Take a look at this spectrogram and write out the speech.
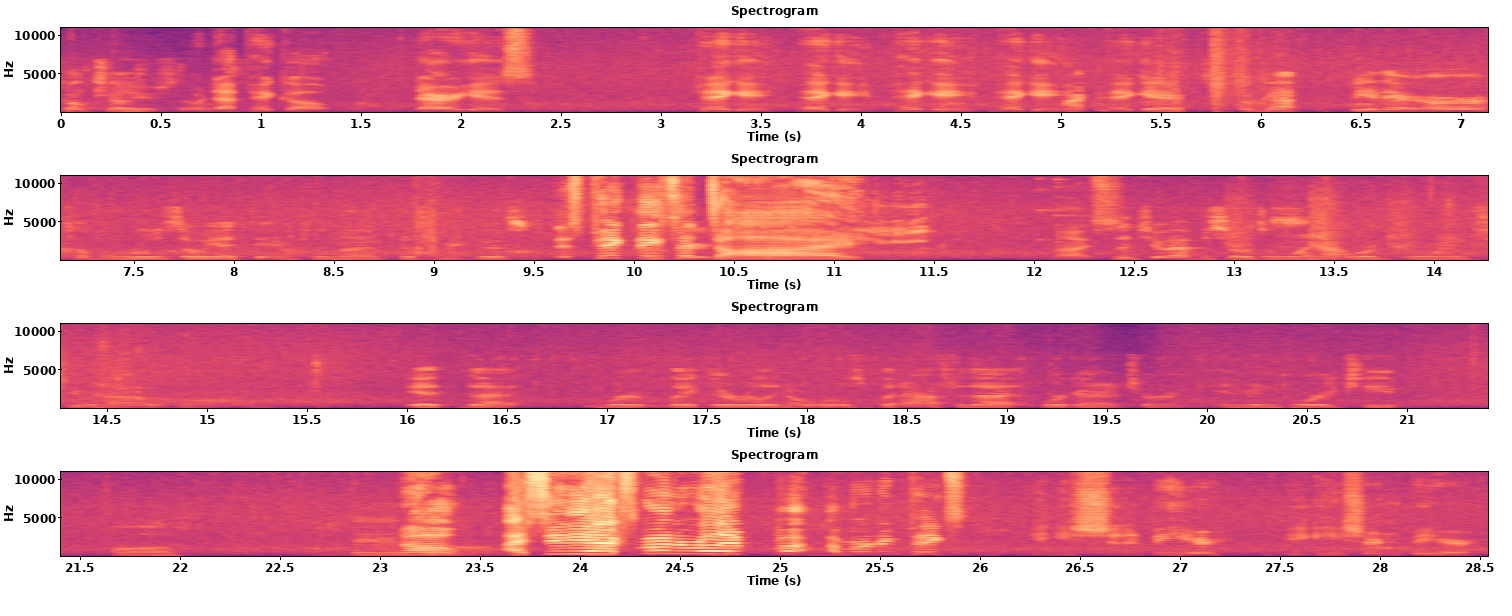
Go kill yourself. Where'd that pig go? There he is. Piggy, piggy, piggy, piggy, I'm piggy. scared. So guys, be there are a couple rules that we had to implement just to make this. This pig needs to die! Nice. The two episodes and whatnot, we're going to have um, it that we're like there are really no rules, but after that we're gonna turn inventory keep off. And No! um, I see the axe murderer! I'm murdering pigs! He, he shouldn't be here. He, he shouldn't be here.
